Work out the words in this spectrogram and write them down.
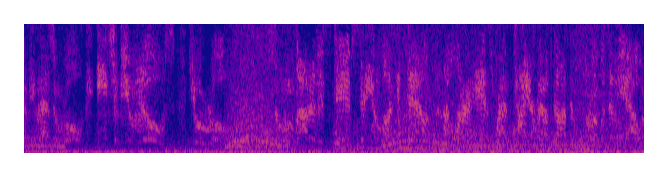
One of you has a role. Each of you knows your role. So move out of this damn city and lock it down. I want our hands wrapped tight around Gotham's throat within the hour.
